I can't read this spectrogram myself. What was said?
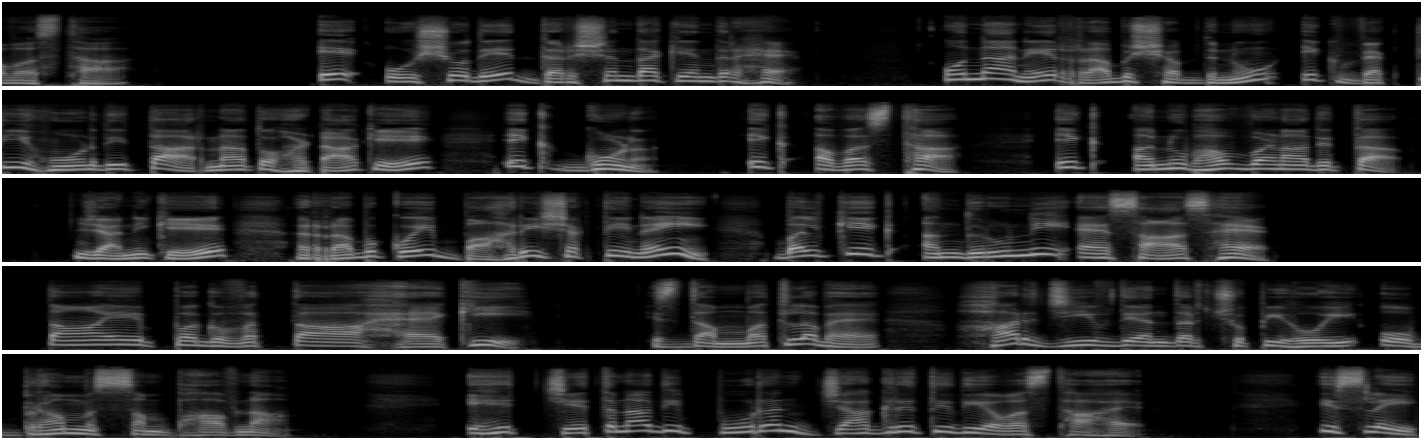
ਅਵਸਥਾ। ਇਹ ਓਸ਼ੋ ਦੇ ਦਰਸ਼ਨ ਦਾ ਕੇਂਦਰ ਹੈ। ਉਹਨਾਂ ਨੇ ਰੱਬ ਸ਼ਬਦ ਨੂੰ ਇੱਕ ਵਿਅਕਤੀ ਹੋਣ ਦੀ ਧਾਰਨਾ ਤੋਂ ਹਟਾ ਕੇ ਇੱਕ ਗੁਣ, ਇੱਕ ਅਵਸਥਾ, ਇੱਕ ਅਨੁਭਵ ਬਣਾ ਦਿੱਤਾ। ਯਾਨੀ ਕਿ ਰੱਬ ਕੋਈ ਬਾਹਰੀ ਸ਼ਕਤੀ ਨਹੀਂ, ਬਲਕਿ ਇੱਕ ਅੰਦਰੂਨੀ ਅਹਿਸਾਸ ਹੈ। ਤਾਂ ਇਹ ਭਗਵਤਾ ਹੈ ਕੀ? ਇਸ ਦਾ ਮਤਲਬ ਹੈ, ਹਰ ਜੀਵ ਦੇ ਅੰਦਰ ਛੁਪੀ ਹੋਈ ਉਹ ਬ੍ਰਹਮ ਸੰਭਾਵਨਾ। ਇਹ ਚੇਤਨਾ ਦੀ ਪੂਰਨ ਜਾਗ੍ਰਿਤੀ ਦੀ ਅਵਸਥਾ ਹੈ। ਇਸ ਲਈ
